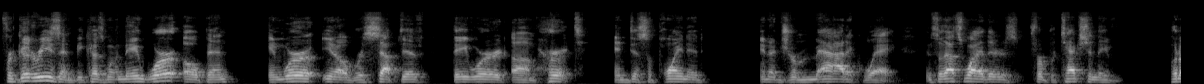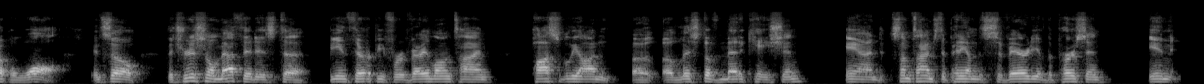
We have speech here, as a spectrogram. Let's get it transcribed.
for good reason because when they were open and were you know receptive, they were um, hurt and disappointed in a dramatic way. And so that's why there's for protection they've put up a wall. And so the traditional method is to be in therapy for a very long time, possibly on a, a list of medication. And sometimes, depending on the severity of the person, in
